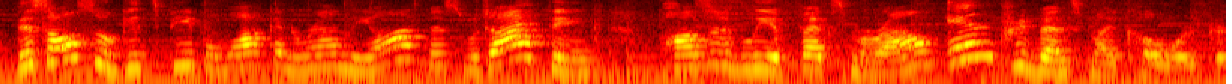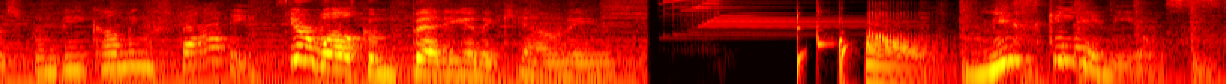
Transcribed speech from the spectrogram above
this also gets people walking around the office, which I think positively affects morale and prevents my coworkers from becoming fatty. You're welcome, Betty in accounting. Miscellaneous.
